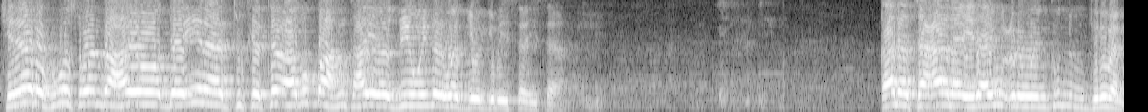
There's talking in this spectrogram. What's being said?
jinaaba kugu sugan tahay oo dee inaad tukato aada u baahan tahay inaad biyo weydana waad gebagabaysanaysaa qaala tacaala ilaahay wuxu uhi wain kuntum junuban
